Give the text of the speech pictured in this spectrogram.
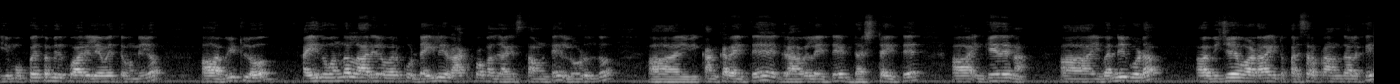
ఈ ముప్పై తొమ్మిది క్వారీలు ఏవైతే ఉన్నాయో వీటిలో ఐదు వందల లారీల వరకు డైలీ రాకపోకలు జాగిస్తూ ఉంటే లోడులతో ఇవి కంకర అయితే గ్రావెల్ అయితే డస్ట్ అయితే ఇంకేదైనా ఇవన్నీ కూడా విజయవాడ ఇటు పరిసర ప్రాంతాలకి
